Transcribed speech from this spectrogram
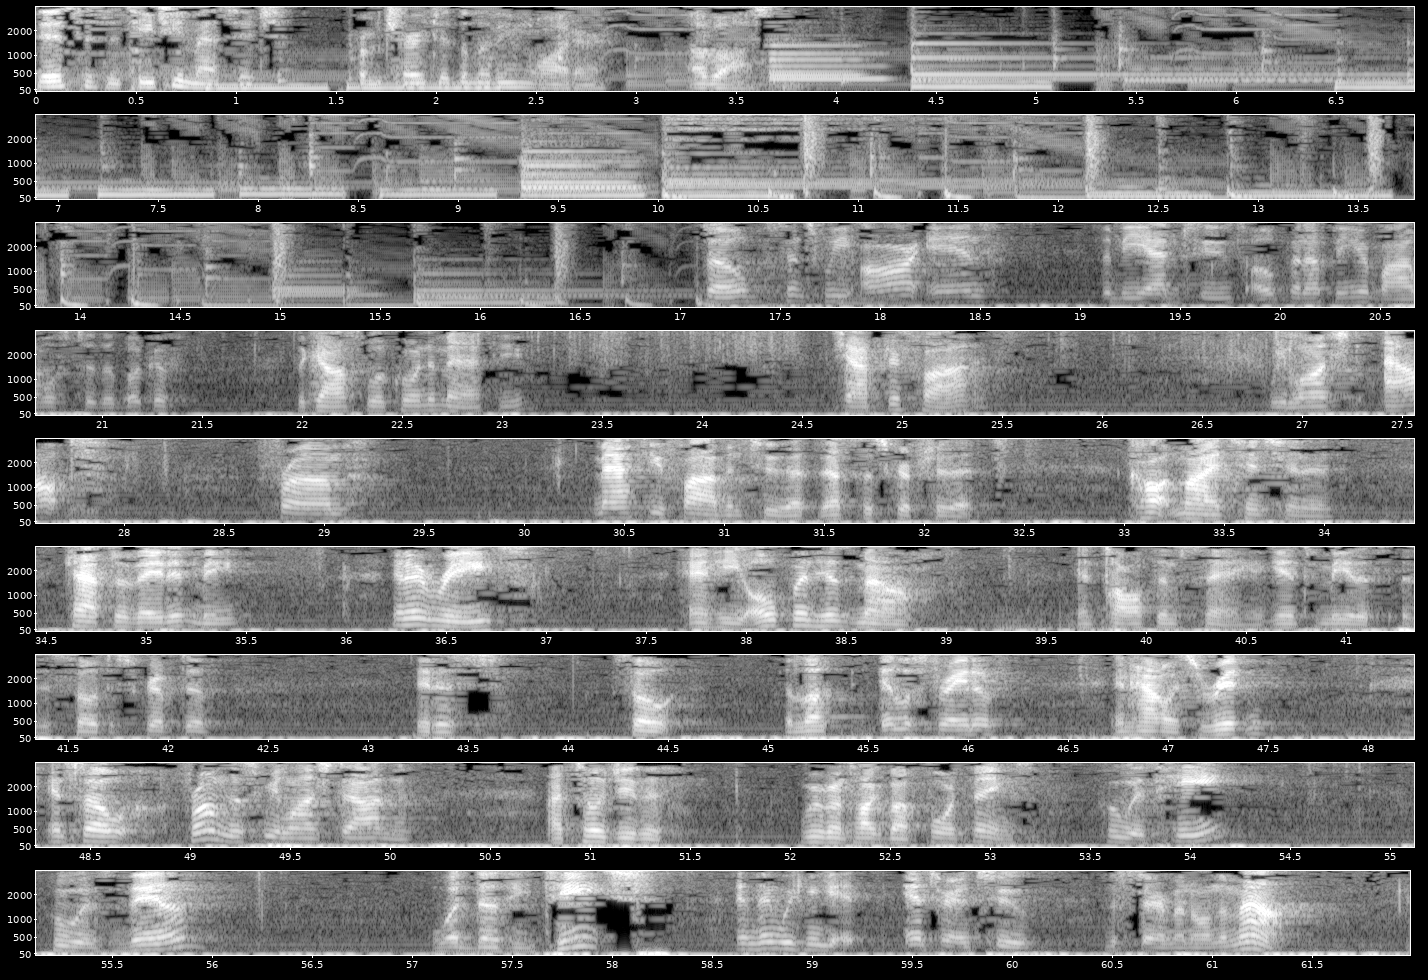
This is a teaching message from Church of the Living Water of Austin. So, since we are in the Beatitudes, open up in your Bibles to the book of the Gospel according to Matthew, chapter 5. We launched out from Matthew 5 and 2. That, that's the scripture that caught my attention and captivated me. And it reads, And he opened his mouth and taught them, saying, Again, to me, it is so descriptive. It is so illustrative in how it's written. And so from this, we launched out, and I told you that we were going to talk about four things. Who is he? Who is them? What does he teach? And then we can get enter into the Sermon on the Mount.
